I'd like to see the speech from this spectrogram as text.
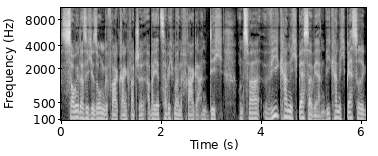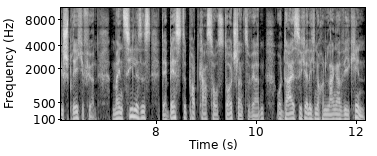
Sorry, dass ich hier so ungefragt reinquatsche, aber jetzt habe ich mal eine Frage an dich. Und zwar, wie kann ich besser werden? Wie kann ich bessere Gespräche führen? Mein Ziel ist es, der beste Podcast-Host Deutschland zu werden. Und da ist sicherlich noch ein langer Weg hin.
